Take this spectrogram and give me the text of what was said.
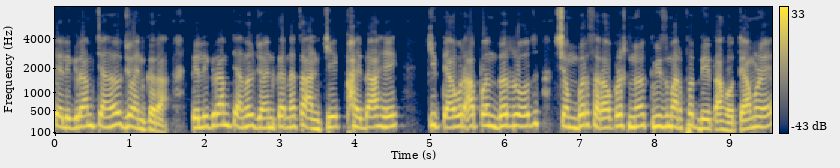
टेलिग्राम चॅनल जॉईन करा. टेलिग्राम चॅनल जॉईन करण्याचा आणखी एक फायदा आहे की त्यावर आपण दररोज शंभर सराव प्रश्न क्विज मार्फत देत आहोत. त्यामुळे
